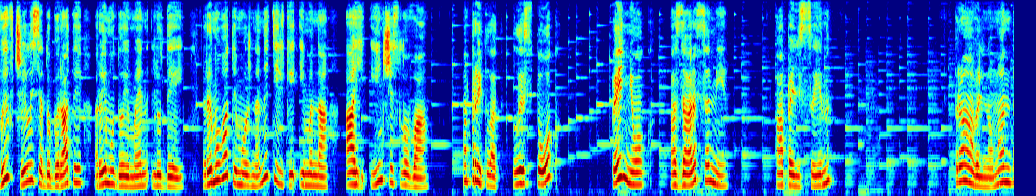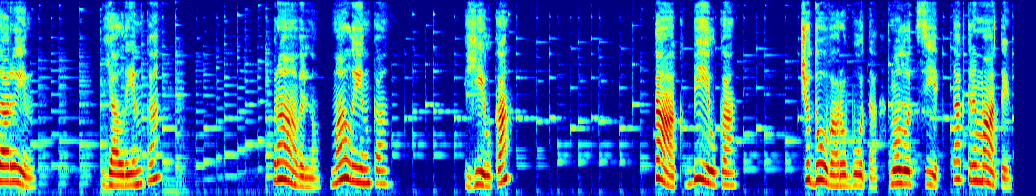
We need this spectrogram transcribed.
ви вчилися добирати риму до імен людей. Римувати можна не тільки імена, а й інші слова. Наприклад, листок, пеньок, а зараз самі. Апельсин. Правильно, мандарин. Ялинка. Правильно, малинка. Гілка. Так, білка. Чудова робота, молодці, так тримати.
